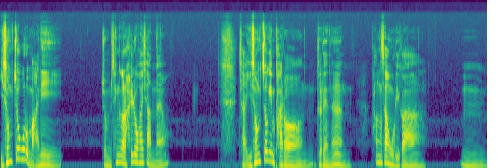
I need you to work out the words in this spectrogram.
이성적으로 많이 좀 생각을 하려고 하지 않나요? 자, 이성적인 발언들에는 항상 우리가 음,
